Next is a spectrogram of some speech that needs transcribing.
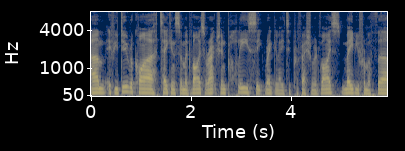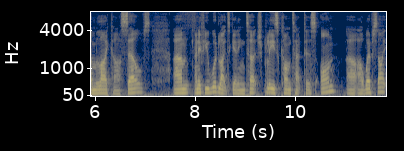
Um, if you do require taking some advice or action, please seek regulated professional advice, maybe from a firm like ourselves. Um, and if you would like to get in touch, please contact us on uh, our website,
